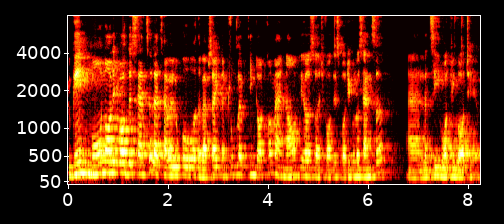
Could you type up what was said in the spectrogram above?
To gain more knowledge about this sensor, let's have a look over the website controleverything.com and now here search for this particular sensor and let's see what we got here.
